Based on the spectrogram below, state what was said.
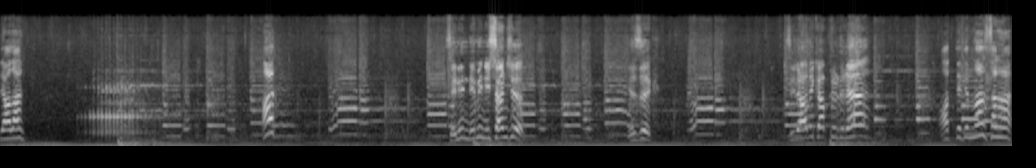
Silahı lan! At! Senin değil mi nişancı? Yazık. Silahını kaptırdın ha? At dedim lan sana!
